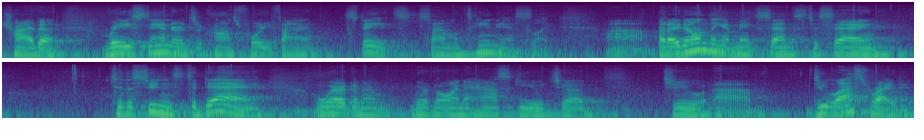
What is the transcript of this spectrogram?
try to raise standards across 45 states simultaneously. Uh, but I don't think it makes sense to say to the students today, we're, gonna, we're going to ask you to, to uh, do less writing.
